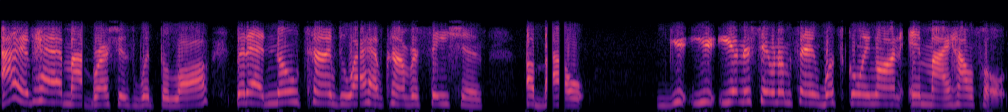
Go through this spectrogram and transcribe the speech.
I have had my brushes with the law, but at no time do I have conversations about you, you you understand what I'm saying? What's going on in my household?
